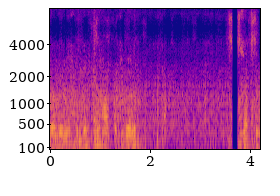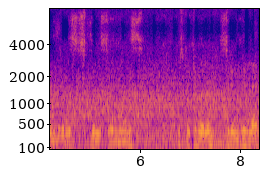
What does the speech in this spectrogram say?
gördüğünüz gibi en alttaki bölüm sıcak silindirimiz, ısıtılmış silindirimiz. Üstteki bölüm silindirle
